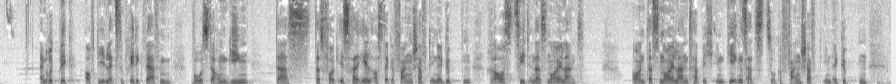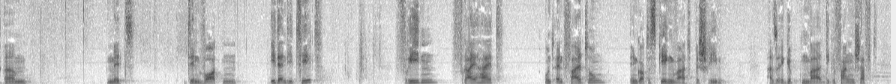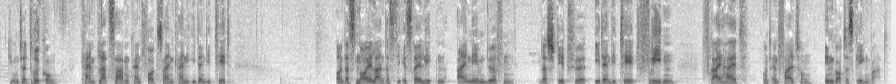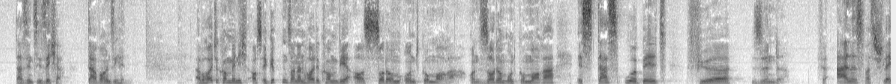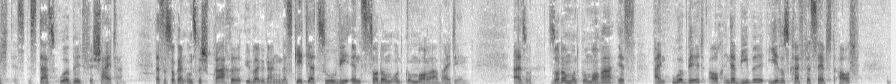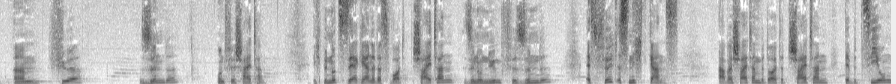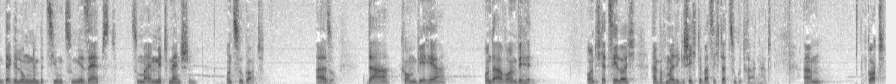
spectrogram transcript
einen Rückblick auf die letzte Predigt werfen, wo es darum ging, dass das Volk Israel aus der Gefangenschaft in Ägypten rauszieht in das neue Land. Und das neue Land habe ich im Gegensatz zur Gefangenschaft in Ägypten ähm, mit den Worten Identität, Frieden, Freiheit und Entfaltung in Gottes Gegenwart beschrieben. Also Ägypten war die Gefangenschaft, die Unterdrückung, kein Platz haben, kein Volk sein, keine Identität. Und das neue Land, das die Israeliten einnehmen dürfen, das steht für Identität, Frieden, Freiheit und Entfaltung in Gottes Gegenwart. Da sind sie sicher. Da wollen sie hin. Aber heute kommen wir nicht aus Ägypten, sondern heute kommen wir aus Sodom und Gomorra. Und Sodom und Gomorra ist das Urbild für Sünde, für alles, was schlecht ist, ist das Urbild für Scheitern. Das ist sogar in unsere Sprache übergegangen. Das geht ja zu wie in Sodom und Gomorra weiterhin. Also, Sodom und Gomorra ist ein Urbild, auch in der Bibel. Jesus greift das selbst auf, ähm, für Sünde und für Scheitern. Ich benutze sehr gerne das Wort Scheitern, synonym für Sünde. Es füllt es nicht ganz. Aber Scheitern bedeutet Scheitern der Beziehung, der gelungenen Beziehung zu mir selbst, zu meinem Mitmenschen und zu Gott. Also, da kommen wir her und da wollen wir hin. Und ich erzähle euch einfach mal die Geschichte, was sich dazu getragen hat. Ähm, Gott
